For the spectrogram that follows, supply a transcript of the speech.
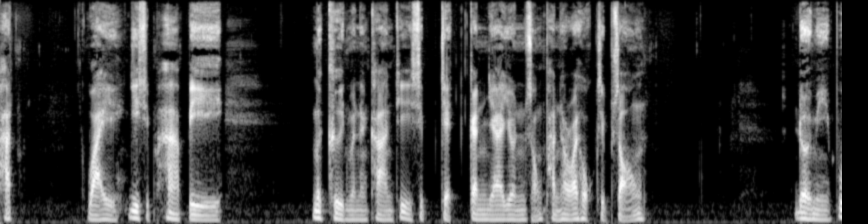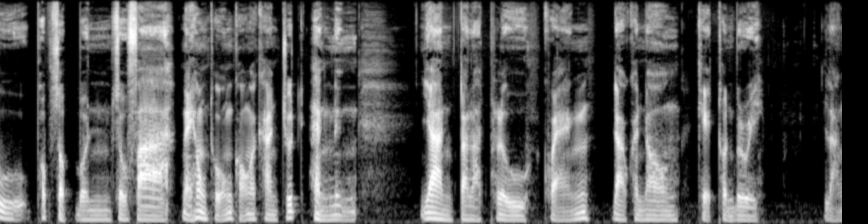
พัฒน์วัย 25 ปี เมื่อคืนวันอังคารที่ 17 กันยายน 2562 โดยมีผู้พบศพบนโซฟาในห้องโถงของอาคารชุดแห่งหนึ่ง ย่านตลาดพลู แขวง ดาวคะนอง เขตทนบุรี หลัง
